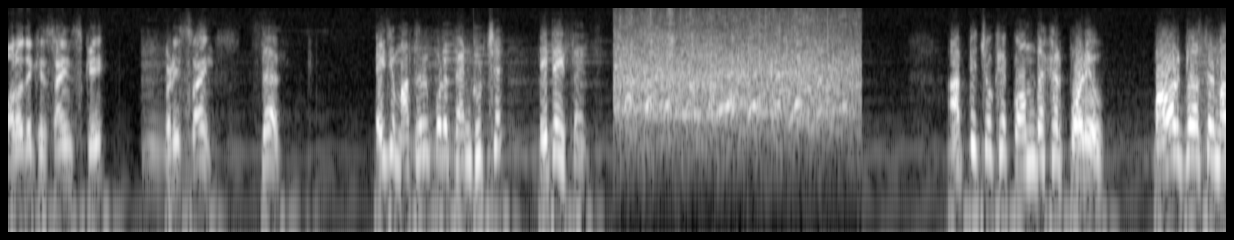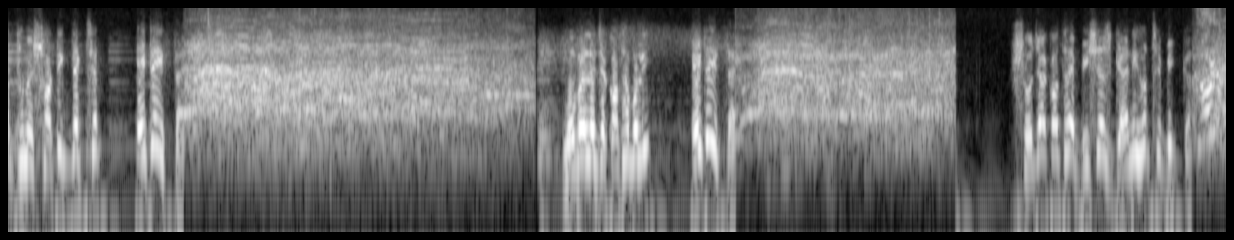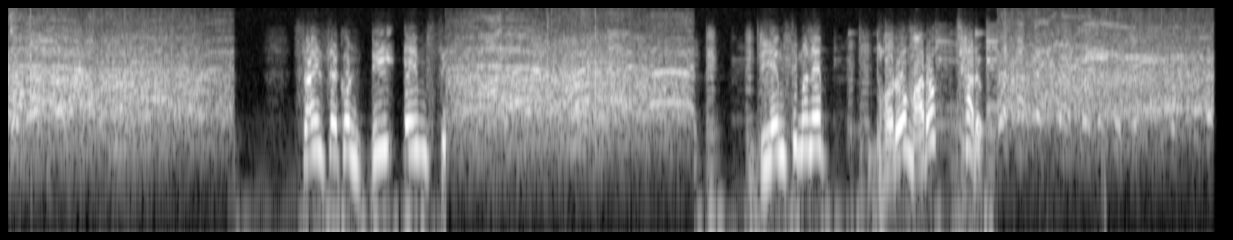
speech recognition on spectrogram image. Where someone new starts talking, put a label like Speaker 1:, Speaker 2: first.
Speaker 1: বলো দেখি সায়েন্স কি? বড়ি সায়েন্স
Speaker 2: স্যার এই যে মাথার উপরে ফ্যান ঘুরছে, এটাই সায়েন্স আপনি চোখে কম দেখার পরেও পাওয়ার গ্লাসের মাধ্যমে সঠিক দেখছেন, এটাই সায়েন্স মোবাইলে যে কথা বলি, এটাই সায়েন্স সোজা কথায় বিশেষ জ্ঞানী হচ্ছে বিজ্ঞান। সায়েন্স এখন ডিএমসি ডিএমসি মানে ধরো মারো ছাড়ো।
